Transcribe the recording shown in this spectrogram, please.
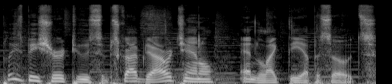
please be sure to subscribe to our channel and like the episodes.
